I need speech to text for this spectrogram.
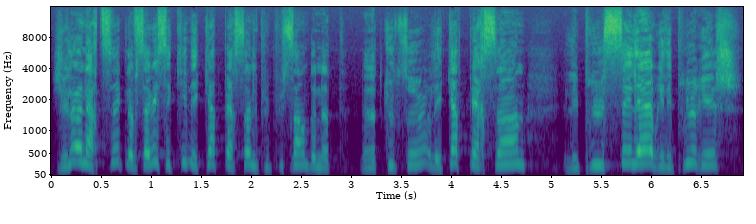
J'ai lu un article, vous savez, c'est qui les quatre personnes les plus puissantes de notre, culture, les quatre personnes les plus célèbres et les plus riches.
